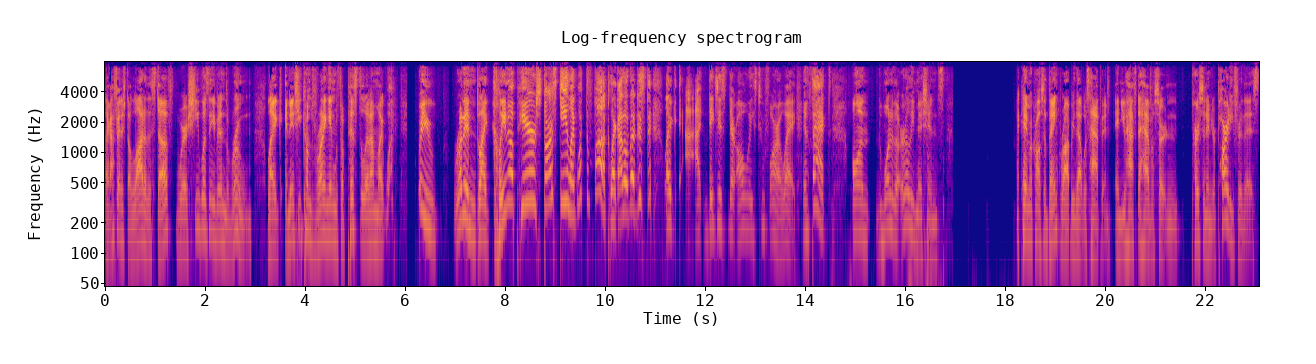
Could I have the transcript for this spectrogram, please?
Like i finished a lot of the stuff where she wasn't even in the room. Like and then she comes running in with a pistol and i'm like what? Were you running like cleanup here starsky? Like what the fuck? Like i don't understand like I, I they just they're always too far away. In fact on one of the early missions i came across a bank robbery that was happening and you have to have a certain person in your party for this.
